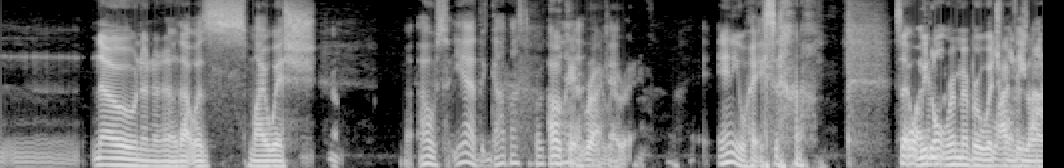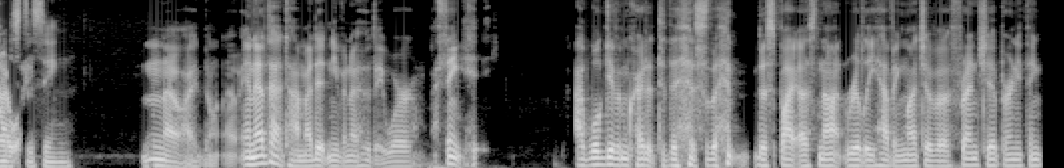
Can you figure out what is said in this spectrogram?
Mm, no, no, no, no. That was my wish. Oh, so yeah, the God bless the broken. Road. Okay, right, okay. right, right. Anyways, so well, we don't remember which one he wanted us to sing. No, I don't know. And at that time, I didn't even know who they were. I think I will give him credit to this that despite us not really having much of a friendship or anything,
